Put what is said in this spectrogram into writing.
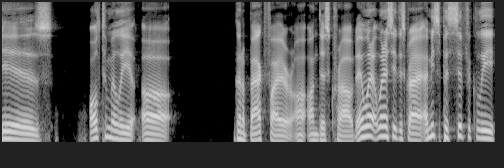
is ultimately uh going to backfire on, on, this crowd. And when, when I say this crowd, I mean specifically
